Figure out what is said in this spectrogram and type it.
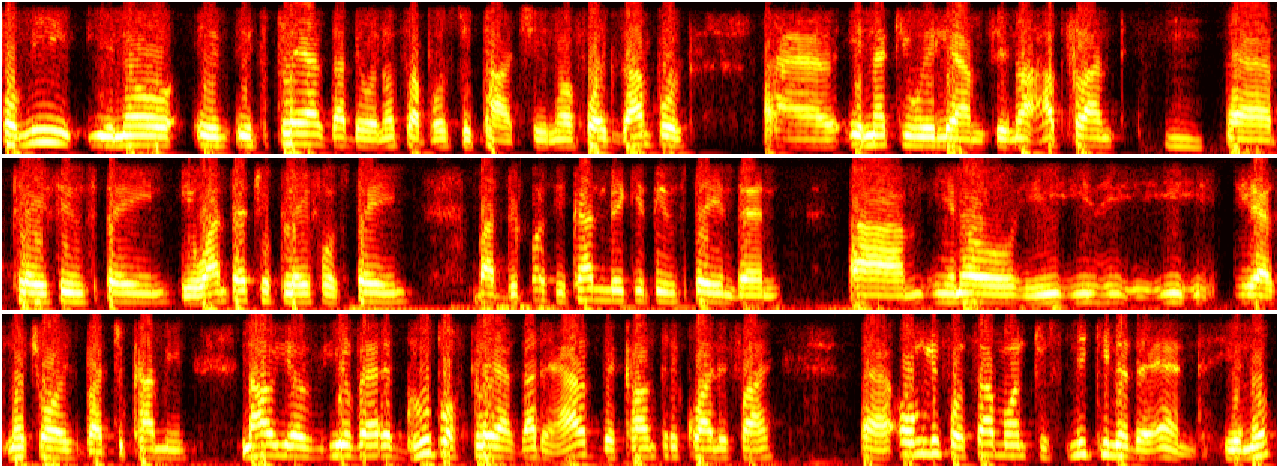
for me, you know, it, it's players that they were not supposed to touch. You know, for example, uh, Inaki Williams, you know, up front mm. uh, plays in Spain. He wanted to play for Spain, but because he can't make it in Spain, then um, you know he, he he he has no choice but to come in. Now you've you've had a group of players that help the country qualify, uh, only for someone to sneak in at the end. You know,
